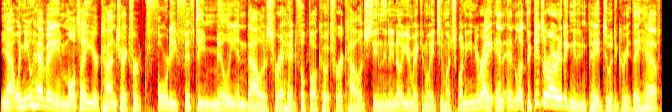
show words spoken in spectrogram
Yeah, when you have a multi-year contract for 40, 50 million dollars for a head football coach for a college team, then you know you're making way too much money. And you're right. And, and look, the kids are already getting paid to a degree. They have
